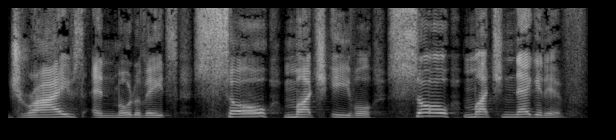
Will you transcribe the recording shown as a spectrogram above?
drives and motivates so much evil, so much negative.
